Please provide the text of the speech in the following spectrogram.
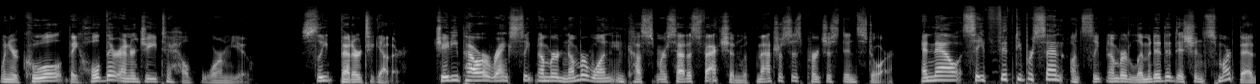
When you're cool, they hold their energy to help warm you. Sleep better together. JD Power ranks Sleep Number number 1 in customer satisfaction with mattresses purchased in-store. And now, save 50% on Sleep Number limited edition smart beds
